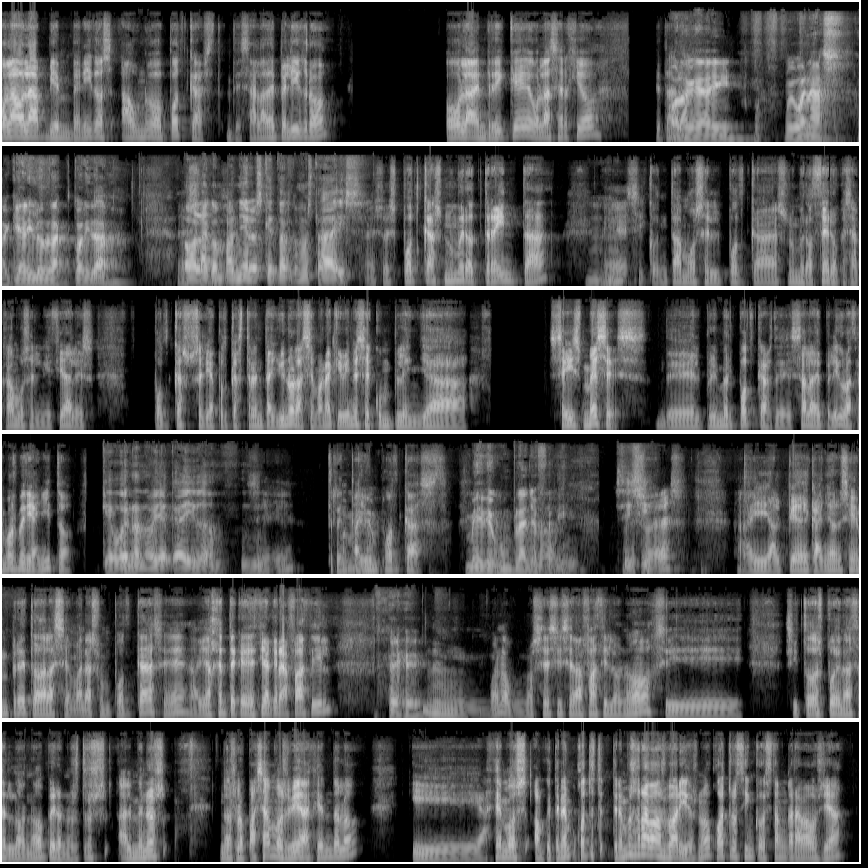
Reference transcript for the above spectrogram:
Hola, hola, bienvenidos a un nuevo podcast de Sala de Peligro. Hola Enrique, hola Sergio. ¿Qué tal? Hola, ¿qué hay? Muy buenas. Aquí al hilo de la actualidad. hola compañeros, ¿qué tal? ¿Cómo estáis? Eso es podcast número 30. ¿eh? Si contamos el podcast número 0 que sacamos, el inicial, es podcast, sería podcast 31. La semana que viene se cumplen ya seis meses del primer podcast de Sala de Peligro. Hacemos medio añito. Qué bueno, no había caído. Sí, 31 podcasts. Medio cumpleaños feliz. Sí, sí. Ahí al pie del cañón siempre, todas las semanas un podcast. ¿eh? Había gente que decía que era fácil. Mm, bueno, no sé si será fácil o no, si, si todos pueden hacerlo o no, pero nosotros al menos nos lo pasamos bien haciéndolo y hacemos, aunque tenemos, tenemos grabados varios, ¿no? Cuatro o cinco están grabados ya.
